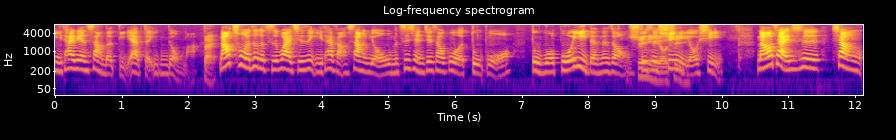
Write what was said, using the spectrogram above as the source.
以太链上的 d App 的应用嘛，对。然后除了这个之外，其实以太坊上有我们之前介绍过赌博、赌博博弈的那种，就是虚拟游戏。然后再来是像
